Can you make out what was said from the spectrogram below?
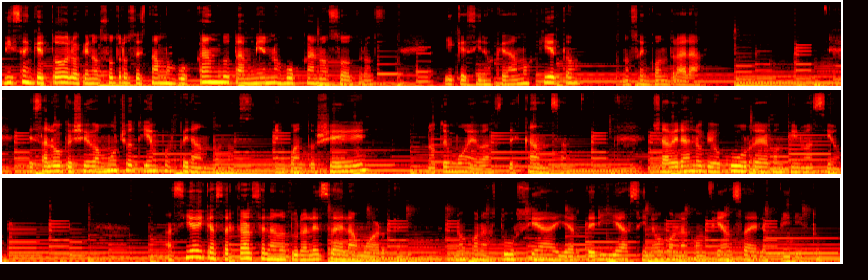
Dicen que todo lo que nosotros estamos buscando también nos busca a nosotros y que si nos quedamos quietos nos encontrará. Es algo que lleva mucho tiempo esperándonos. En cuanto llegue, no te muevas, descansa. Ya verás lo que ocurre a continuación. Así hay que acercarse a la naturaleza de la muerte, no con astucia y artería, sino con la confianza del espíritu.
